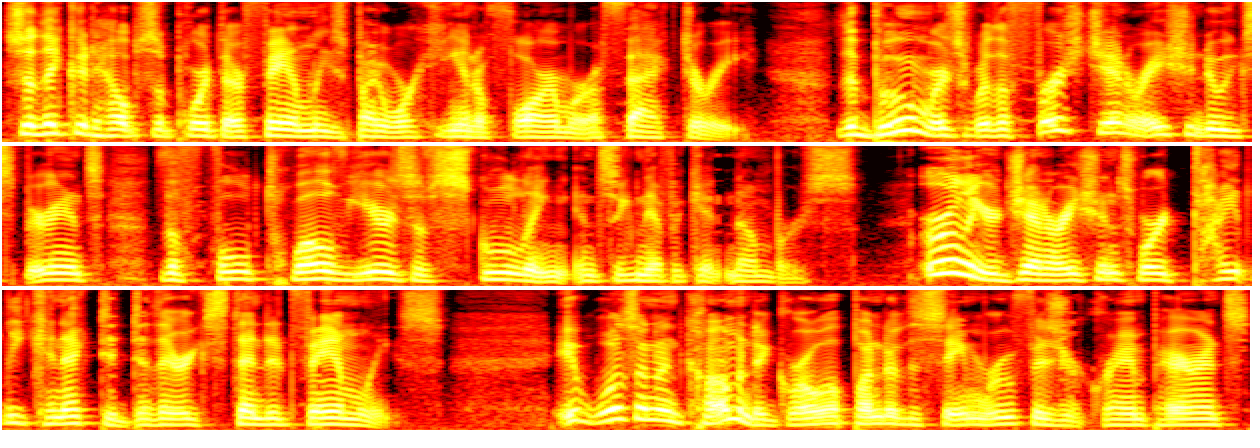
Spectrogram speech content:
so they could help support their families by working in a farm or a factory. The boomers were the first generation to experience the full 12 years of schooling in significant numbers. Earlier generations were tightly connected to their extended families. It wasn't uncommon to grow up under the same roof as your grandparents,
